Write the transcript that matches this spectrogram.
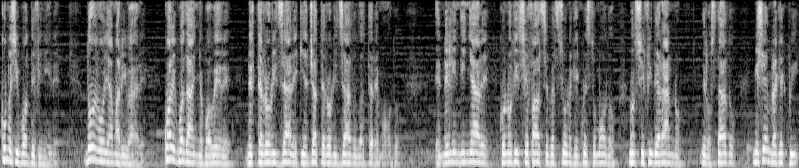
come si può definire? Dove vogliamo arrivare? Quale guadagno può avere nel terrorizzare chi è già terrorizzato dal terremoto nell'indignare con notizie false persone che in questo modo non si fideranno dello Stato? Mi sembra che qui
